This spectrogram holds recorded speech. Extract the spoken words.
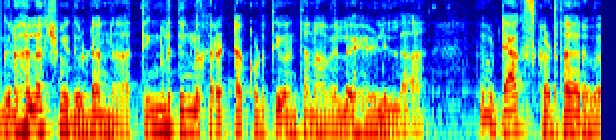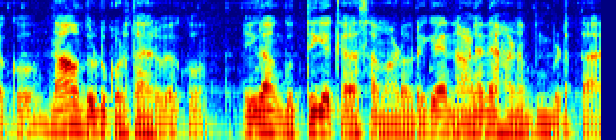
ಗೃಹಲಕ್ಷ್ಮಿ ದುಡ್ಡನ್ನ ತಿಂಗಳು ತಿಂಗಳು ಕರೆಕ್ಟಾಗಿ ಕೊಡ್ತೀವಿ ಅಂತ ನಾವೆಲ್ಲೋ ಹೇಳಿಲ್ಲ. ನೀವು ಟ್ಯಾಕ್ಸ್ ಕಟ್ತಾ ಇರಬೇಕು, ನಾವು ದುಡ್ಡು ಕೊಡ್ತಾ ಇರಬೇಕು. ಈಗ ಗುತ್ತಿಗೆ ಕೆಲಸ ಮಾಡೋರಿಗೆ ನಾಳೆನೇ ಹಣ ಬಂದ್ಬಿಡುತ್ತಾ?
